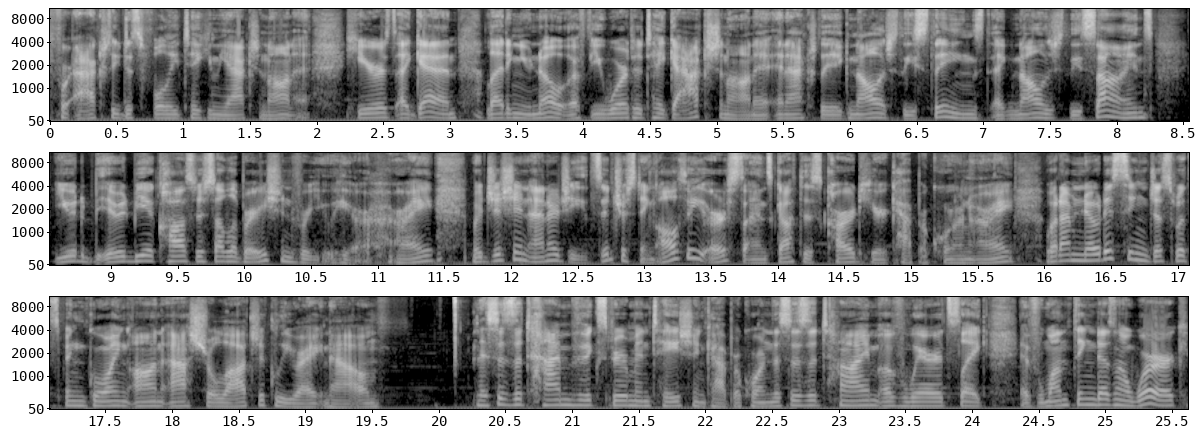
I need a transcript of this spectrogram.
for actually just fully taking the action on it. Here's again letting you know if you were to take action on it and actually acknowledge these things, acknowledge these signs, you'd it would be a cause for celebration for you here. All right, magician energy. It's interesting. All three earth signs got this card here, Capricorn. All right, what I'm noticing just what's been going on astrologically right now this is a time of experimentation capricorn. This is a time of where it's like if one thing doesn't work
